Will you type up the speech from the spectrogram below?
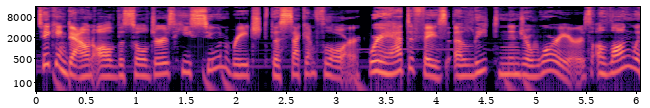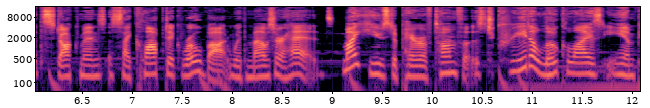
Taking down all of the soldiers, he soon reached the second floor, where he had to face elite ninja warriors along with Stockman's cycloptic robot with Mouser heads. Mike used a pair of tonfas to create a localized EMP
